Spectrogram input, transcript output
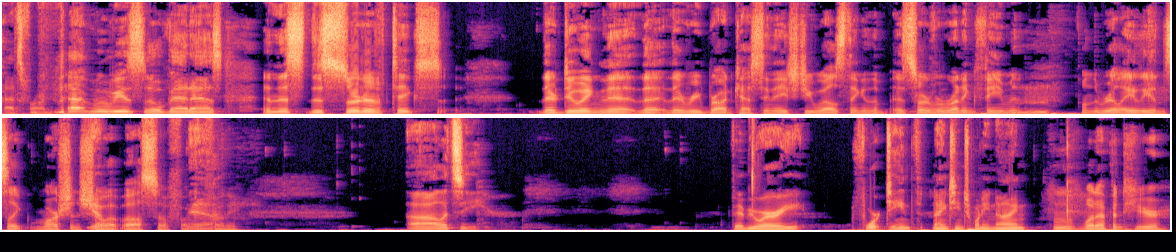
that's fun. that movie is so badass. And this this sort of takes. They're doing the the they're rebroadcasting the H.G. Wells thing in the as sort of a running theme, and Mhm. when the real aliens like Martians show Yep. up, oh, so fucking Yeah. funny. Uh, let's see. February fourteenth, nineteen twenty nine. Hmm, what happened here?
